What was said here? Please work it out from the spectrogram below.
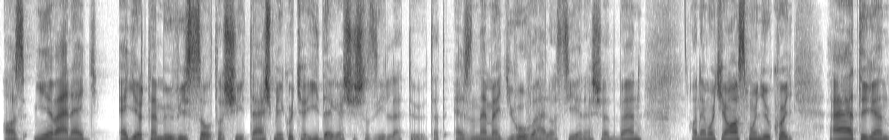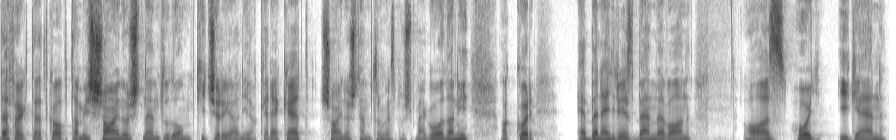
az nyilván egy egyértelmű visszautasítás, még hogyha ideges is az illető. Tehát ez nem egy jó válasz ilyen esetben, hanem hogyha azt mondjuk, hogy hát igen, defektet kaptam, és sajnos nem tudom kicserélni a kereket, sajnos nem tudom ezt most megoldani, akkor ebben egyrészt benne van az, hogy igen,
